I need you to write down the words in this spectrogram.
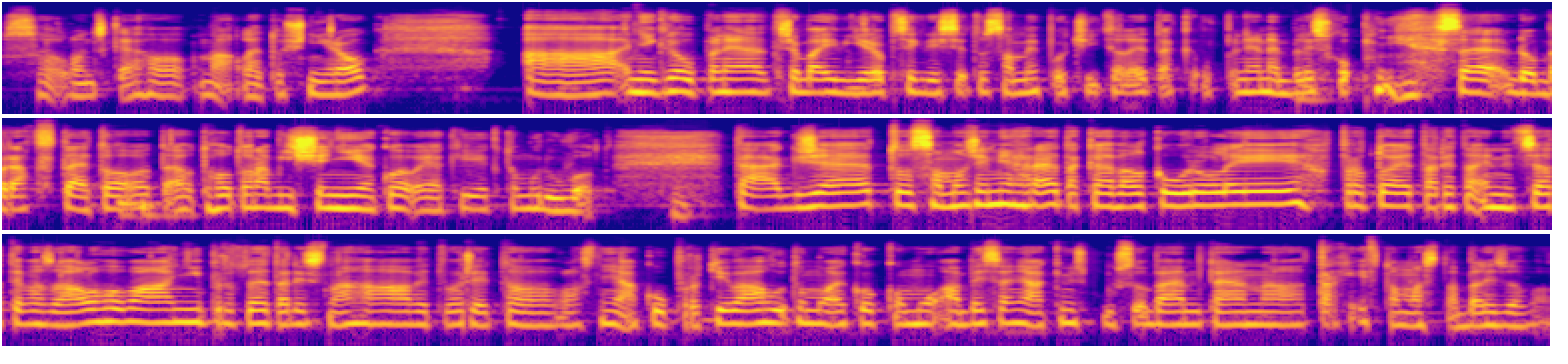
z loňského na letošní rok. A někdo úplně, třeba i výrobci, když si to sami počítali, tak úplně nebyli schopni se dobrat této, tohoto navýšení, jako, jaký je k tomu důvod. Takže to samozřejmě hraje také velkou roli, proto je tady ta iniciativa zálohování, proto je tady snaha vytvořit vlastně nějakou protiváhu tomu jako komu, aby se nějakým způsobem ten trh i v tomhle stabilizoval.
